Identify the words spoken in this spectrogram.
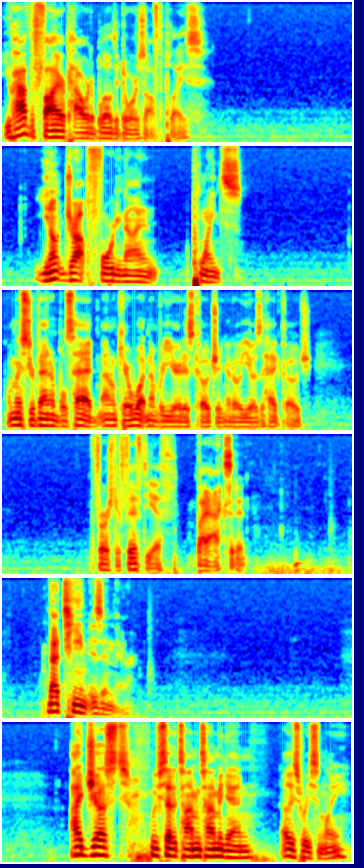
you have the firepower to blow the doors off the place. You don't drop 49 points on Mr. Venables' head. I don't care what number year it is coaching at OU as a head coach. First or 50th by accident. That team is in there. I just, we've said it time and time again, at least recently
